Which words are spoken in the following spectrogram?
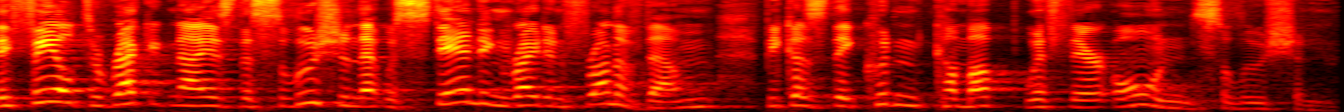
They failed to recognize the solution that was standing right in front of them because they couldn't come up with their own solution.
